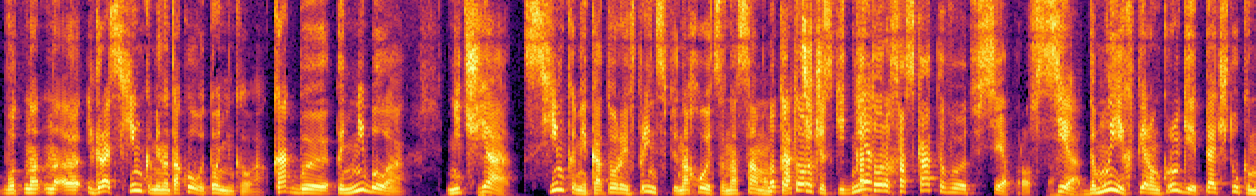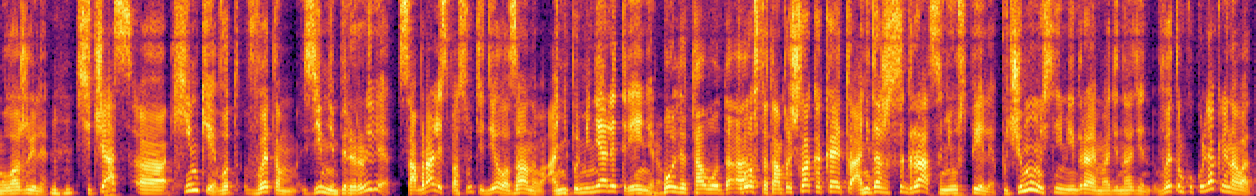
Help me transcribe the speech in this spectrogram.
вот на- на- э, играть с химками на такого тоненького. Как бы то ни было, ничья с химками, которые, в принципе, находятся на самом Но которых- практически дне, Которых раскатывают все просто. все. Да мы их в первом круге 5 штук им уложили. Мгм. Сейчас э, химки вот в этом зимнем перерыве собрались, по сути дела, заново. Они поменяли тренеров. Более того, да, Просто там пришла какая-то... Они даже сыграться не успели. Почему мы с ними играем один-один? В этом Кукуляк виноват.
